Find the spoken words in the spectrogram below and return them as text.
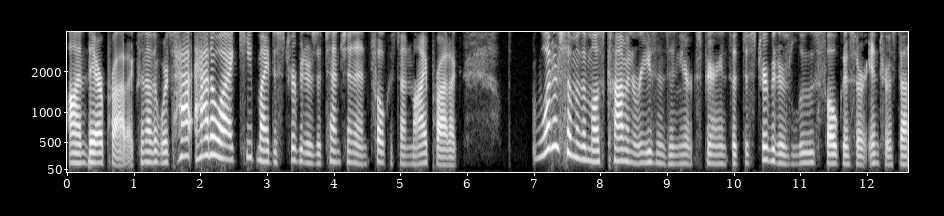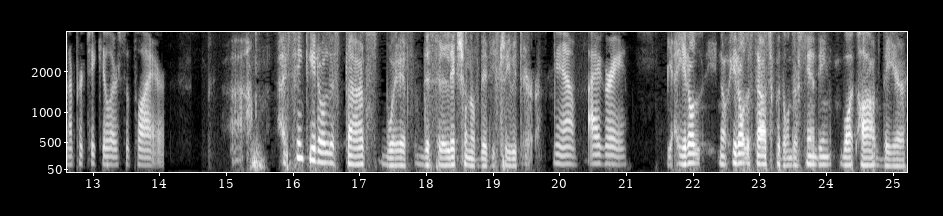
on their products. In other words, how, how do I keep my distributor's attention and focused on my products? What are some of the most common reasons in your experience that distributors lose focus or interest on a particular supplier? Uh, I think it all starts with the selection of the distributor. Yeah, I agree. Yeah, it all you know it all starts with understanding what are their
